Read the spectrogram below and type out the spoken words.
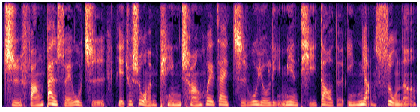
脂肪伴随物质，也就是我们平常会在植物油里面提到的营养素呢，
